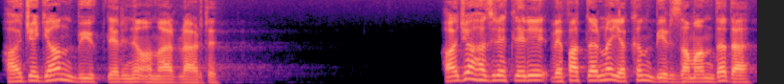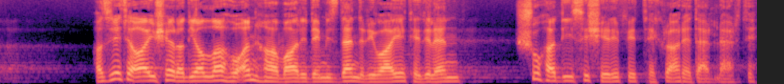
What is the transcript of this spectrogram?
hacegan büyüklerini anarlardı. Hacı Hazretleri vefatlarına yakın bir zamanda da Hazreti Ayşe radıyallahu anha validemizden rivayet edilen şu hadisi şerifi tekrar ederlerdi.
